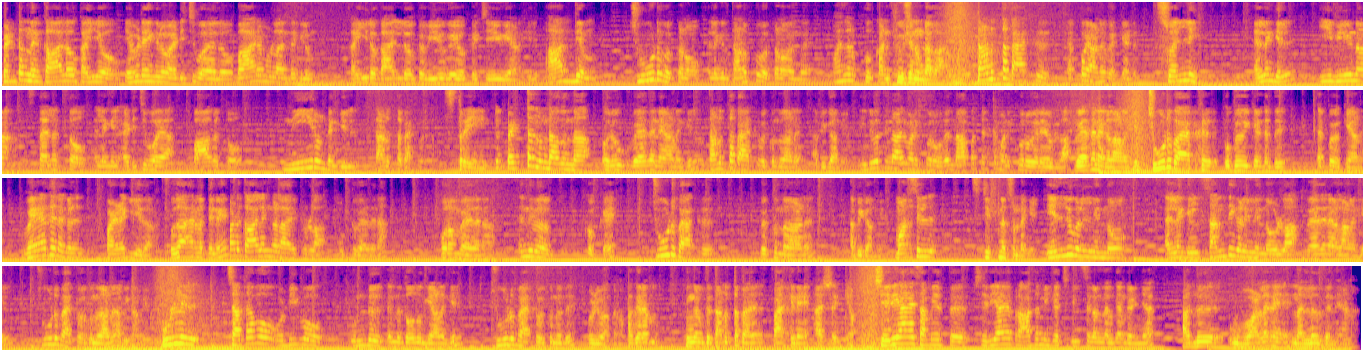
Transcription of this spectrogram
പെട്ടെന്ന് കാലോ കയ്യോ എവിടെയെങ്കിലും അടിച്ചു പോയാലോ ഭാരമുള്ള എന്തെങ്കിലും കയ്യിലോ കാലിലോ ഒക്കെ വീഴുകയോ ഒക്കെ ചെയ്യുകയാണെങ്കിൽ ആദ്യം ചൂട് വെക്കണോ അല്ലെങ്കിൽ തണുപ്പ് വെക്കണോ എന്ന് പലർക്കും കൺഫ്യൂഷൻ ഉണ്ടാകാറുണ്ട്. തണുത്ത പാക്ക് എപ്പോഴാണ് വെക്കേണ്ടത്? സ്വെല്ലിംഗ് അല്ലെങ്കിൽ ഈ വീണ സ്ഥലത്തോ അല്ലെങ്കിൽ അടിച്ചുപോയ ഭാഗത്തോ നീരുണ്ടെങ്കിൽ തണുത്ത പാക്ക് വെക്കാം. സ്ട്രെയിനിങ് പെട്ടെന്നുണ്ടാകുന്ന ഒരു വേദനയാണെങ്കിൽ തണുത്ത പാക്ക് വെക്കുന്നതാണ് അഭികാമ്യം. ഇരുപത്തിനാല് മണിക്കൂർ മുതൽ നാൽപ്പത്തെട്ട് മണിക്കൂർ വരെയുള്ള വേദനകളാണെങ്കിൽ ചൂട് പാക്ക് ഉപയോഗിക്കേണ്ടത് എപ്പോഴൊക്കെയാണ്? വേദനകൾ പഴകിയതാണ്. ഉദാഹരണത്തിന് ഒരുപാട് കാലങ്ങളായിട്ടുള്ള മുട്ടുവേദന പുറം വേദന എന്നിവക്കൊക്കെ ചൂട് പാക്ക് വെക്കുന്നതാണ് അഭികാമ്യം. മസിൽ സ്റ്റിഫ്നെസ് ഉണ്ടെങ്കിൽ എല്ലുകളിൽ നിന്നോ അല്ലെങ്കിൽ സന്ധികളിൽ നിന്നുള്ള വേദനകളാണെങ്കിൽ ചൂട് പാക്ക് വെക്കുന്നതാണ് അഭികാമ്യം. ഉള്ളിൽ ചതവോ ഒടിവോ ഉണ്ട് എന്ന് തോന്നുകയാണെങ്കിൽ ചൂട് പാക്ക് വെക്കുന്നത് ഒഴിവാക്കണം. പകരം നിങ്ങൾക്ക് തണുത്ത പാക്കിനെ ആശ്രയിക്കാം. ശരിയായ സമയത്ത് ശരിയായ പ്രാഥമിക ചികിത്സകൾ നൽകാൻ കഴിഞ്ഞാൽ അത് വളരെ നല്ലത് തന്നെയാണ്.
